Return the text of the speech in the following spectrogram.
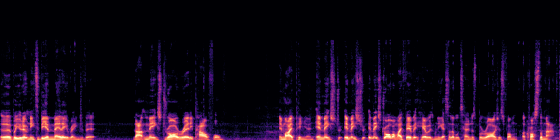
Uh, but you don't need to be in melee range of it. That makes draw really powerful in my opinion. It makes it makes it makes Draw one of my favorite heroes when he gets to level 10 and just barrages from across the map.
